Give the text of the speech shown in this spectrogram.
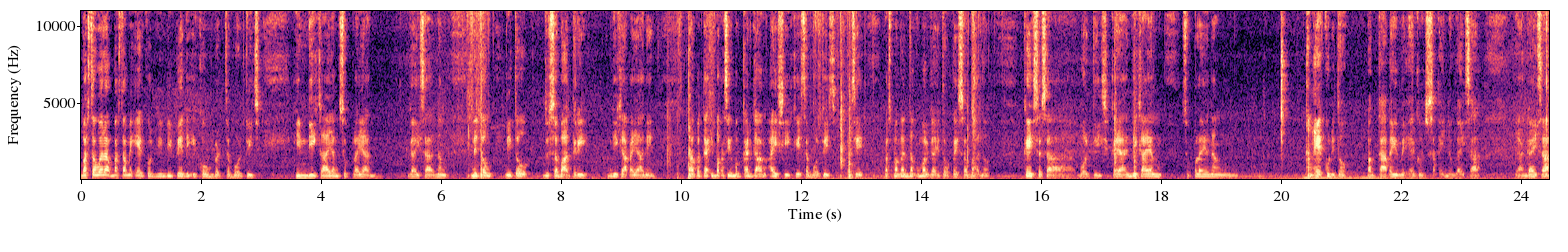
Basta wala, basta may aircon, hindi pwede i-convert sa voltage. Hindi kayang supplyan, guys, ha, ng nitong nito do sa battery. Hindi kakayanin. Dapat na iba kasi magkarga ang IC kaysa voltage kasi mas magandang kumarga ito kaysa ba, ano, kaysa sa voltage. Kaya hindi kayang supplyan ng ang aircon nito pagka kayo may aircon sa inyo, guys, ha. Yan, guys, ha.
